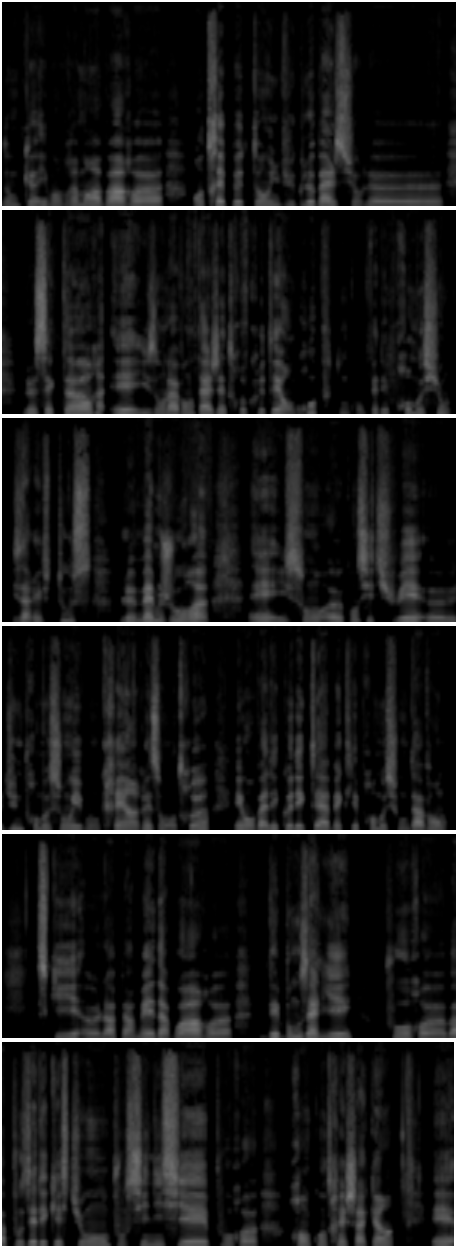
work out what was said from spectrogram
Donc, ils vont vraiment avoir, en très peu de temps une vue globale sur le secteur et ils ont l'avantage d'être recrutés en groupe. Donc on fait des promotions. Ils arrivent tous le même jour et ils sont, constitués, d'une promotion. Ils vont créer un réseau entre eux et on va les connecter avec les promotions d'avant, ce qui, leur permet d'avoir, des bons alliés pour bah, poser des questions, pour s'initier, pour rencontrer chacun. Et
